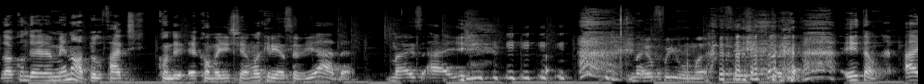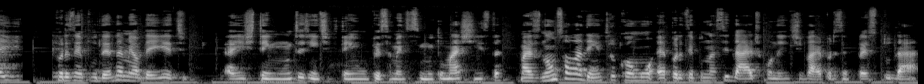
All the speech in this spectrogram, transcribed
logo quando eu era menor, pelo fato de quando é como a gente chama criança viada. Mas aí. Mas eu fui uma. então, aí, por exemplo, dentro da minha aldeia, tipo, a gente tem muita gente que tem um pensamento assim, muito machista, mas não só lá dentro, como é, por exemplo, na cidade, quando a gente vai, por exemplo, para estudar,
